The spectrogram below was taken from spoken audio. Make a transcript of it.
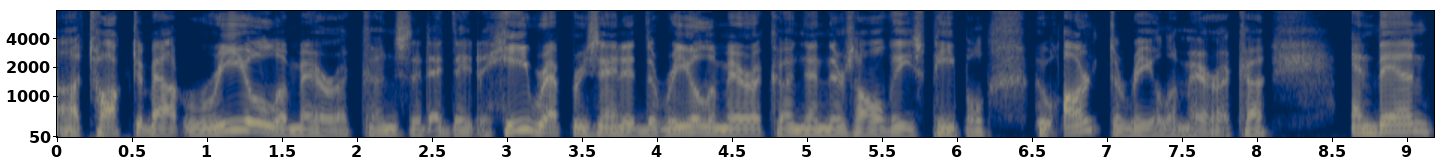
uh, talked about real Americans, that, that he represented the real America, and then there's all these people who aren't the real America. And then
